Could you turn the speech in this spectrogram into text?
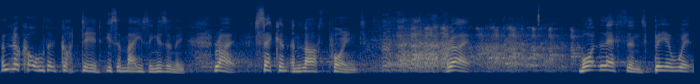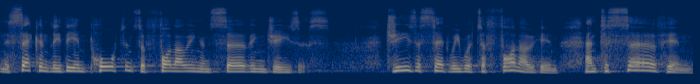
And look at all that God did. He's amazing, isn't he? Right, second and last point. right. What lessons? Be a witness. Secondly, the importance of following and serving Jesus. Jesus said we were to follow him and to serve him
